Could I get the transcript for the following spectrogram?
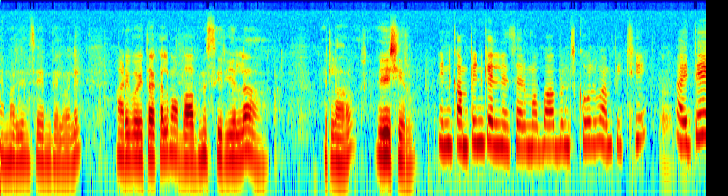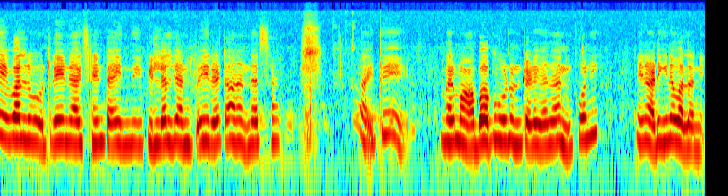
ఎమర్జెన్సీ ఏం తెలియలే ఆడికి పోయేతాకల్లా మా బాబుని సీరియల్లో ఇట్లా వేసిర్రు. నేను కంపెనీకి వెళ్ళిన సార్ మా బాబుని స్కూల్ పంపించి. అయితే వాళ్ళు ట్రైన్ యాక్సిడెంట్ అయింది పిల్లలు చనిపోయారట అని అన్నారు సార్. అయితే మరి మా బాబు కూడా ఉంటాడు కదా అనుకొని నేను అడిగిన వాళ్ళని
